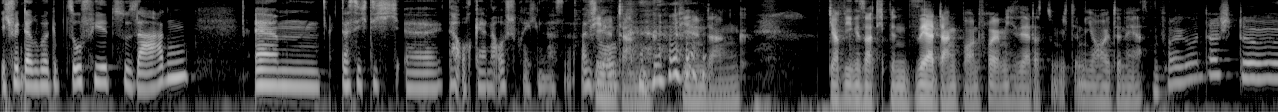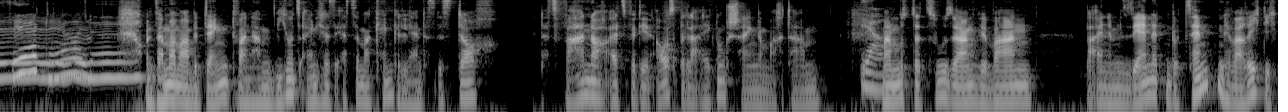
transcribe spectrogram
ich finde, darüber gibt es so viel zu sagen, ähm, dass ich dich äh, da auch gerne aussprechen lasse. Also, Vielen Dank, vielen Dank. Ja, wie gesagt, ich bin sehr dankbar und freue mich sehr, dass du mich dann hier heute in der ersten Folge unterstützt. Sehr gerne. Und wenn man mal bedenkt, wann haben wir uns eigentlich das erste Mal kennengelernt? Das ist doch, das war noch, als wir den Ausbildereignungsschein gemacht haben. Ja. Man muss dazu sagen, wir waren bei einem sehr netten Dozenten, der war richtig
